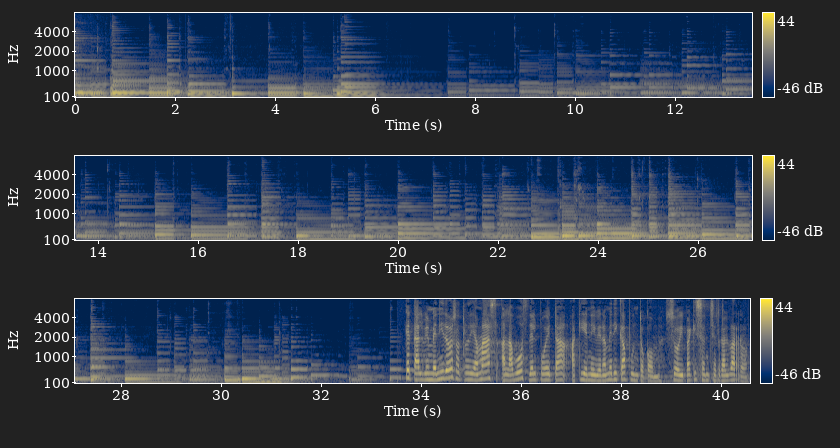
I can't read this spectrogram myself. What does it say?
Tal? Bienvenidos otro día más a La Voz del Poeta aquí en iberoamérica.com. Soy Paqui Sánchez Galvarro.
